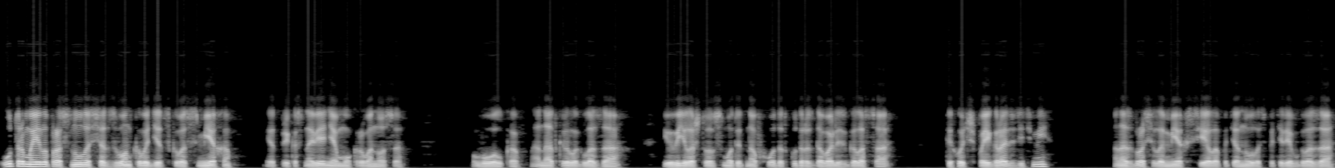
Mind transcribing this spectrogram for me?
Утром Эйла проснулась от звонкого детского смеха и от прикосновения мокрого носа волка. Она открыла глаза и увидела, что он смотрит на вход, откуда раздавались голоса. «Ты хочешь поиграть с детьми?» Она сбросила мех, села, потянулась, потерев глаза,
